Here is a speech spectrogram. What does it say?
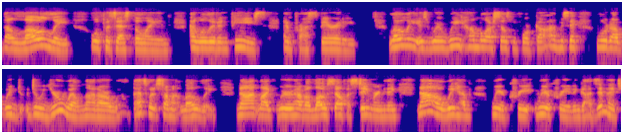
The lowly will possess the land and will live in peace and prosperity. Lowly is where we humble ourselves before God and we say, Lord, we do your will, not our will. That's what it's talking about. Lowly, not like we have a low self-esteem or anything. No, we have we are create we are created in God's image.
